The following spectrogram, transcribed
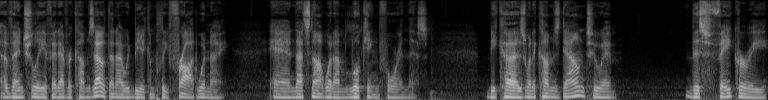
eventually, if it ever comes out, then I would be a complete fraud, wouldn't I? And that's not what I'm looking for in this. Because when it comes down to it, this fakery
